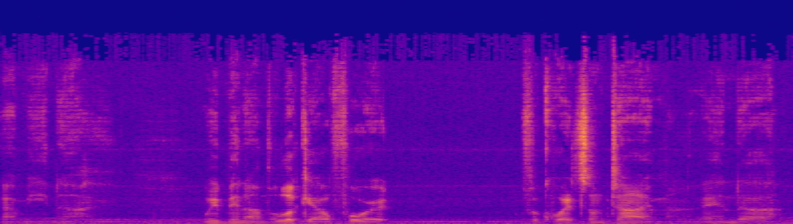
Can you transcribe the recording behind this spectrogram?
I mean, uh, we've been on the lookout for it for quite some time, and uh, I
